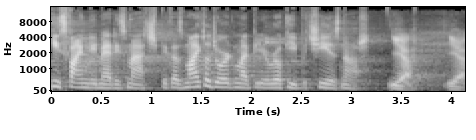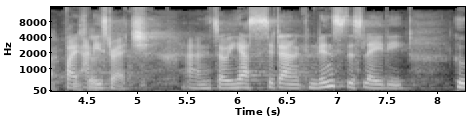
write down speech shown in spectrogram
he's finally met his match. Because Michael Jordan might be a rookie, but she is not Yeah, yeah. by any said- stretch. And so he has to sit down and convince this lady who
